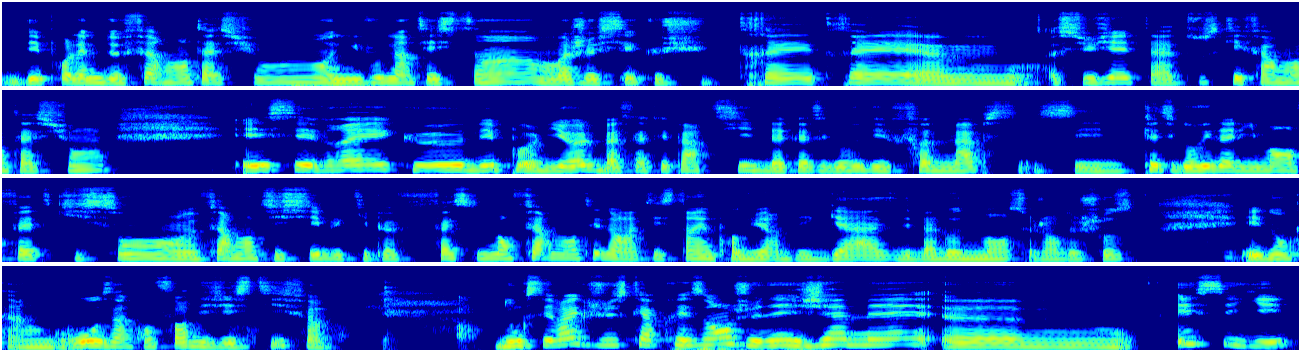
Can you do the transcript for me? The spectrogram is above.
des problèmes de fermentation au niveau de l'intestin. Moi, je sais que je suis très très euh, sujette à tout ce qui est fermentation, et c'est vrai que les polyols, bah, ça fait partie de la catégorie des FODMAPs. C'est une catégorie d'aliments en fait qui sont fermenticibles et qui peuvent facilement fermenter dans l'intestin et produire des gaz, des ballonnements, ce genre de choses, et donc un gros inconfort digestif. Donc c'est vrai que jusqu'à présent, je n'ai jamais euh, essayé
